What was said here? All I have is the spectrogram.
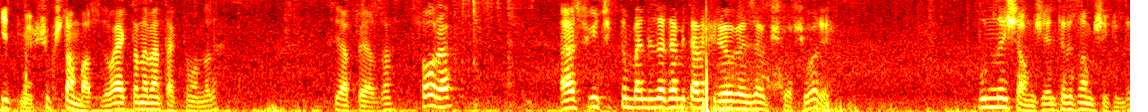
Gitmiyor. Şu kuştan bahsediyorum. Ayaklarına ben taktım onları. Siyah beyazdan. Sonra ertesi gün çıktım bende zaten bir tane filoya benzer kuş var. Şu var ya. Bununla iş almış enteresan bir şekilde.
